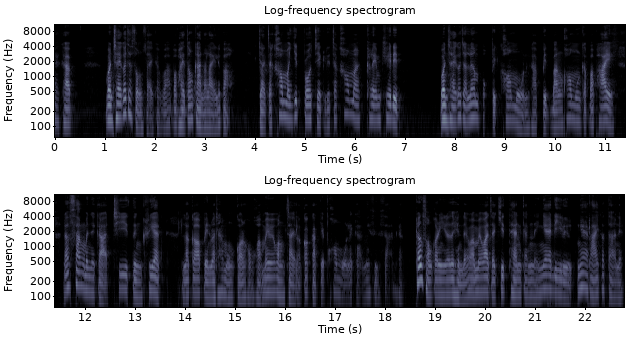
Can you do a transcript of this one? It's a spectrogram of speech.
นะครับ วันชัยก็จะสงสัยครับว่าประภัยต้องการอะไรหรือเปล่า อยากจะเข้ามายึดโปรเจกต์หรือจะเข้ามาเคลมเครดิต วันชัยก็จะเริ่มปกปิดข้อมูลครับปิดบังข้อมูลกับประภัย แล้วสร้างบรรยากาศที่ตึงเครียด แล้วก็เป็นวัฒนธรรมองค์กรของความไม่ไว้วางใจ แล้วก็กักเก็บข้อมูลและการไม่สื่อสารครับ ทั้งสองกรณีเราจะเห็นได้ว่าไม่ว่าจะคิดแทนกันในแง่ดีหรือแง่ร้ายก็ตามเนี่ย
